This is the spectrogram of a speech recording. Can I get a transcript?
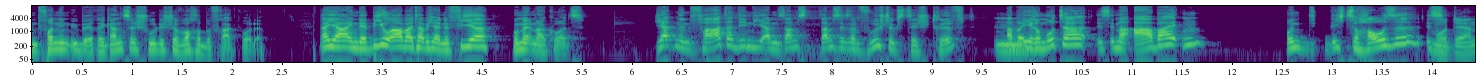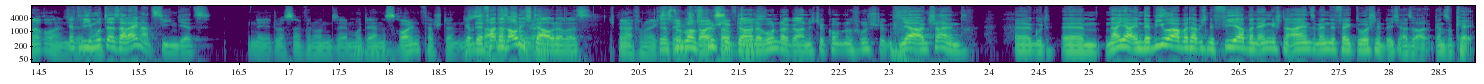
und von ihm über ihre ganze schulische Woche befragt wurde. Naja, in der Bioarbeit habe ich eine 4. Moment mal kurz. Die hatten einen Vater, den die am Samst Samstags am Frühstückstisch trifft, aber ihre Mutter ist immer arbeiten und nicht zu Hause. Ist, Moderne Rollen. ich dachte, die Mutter ist alleinerziehend jetzt. Nee, du hast einfach nur ein sehr modernes Rollenverständnis. Ja, aber der Vater ist auch nicht da, oder was? Ich bin einfach nur Der ist extrem nur beim Frühstück da, der wohnt da gar nicht, der kommt nur frühstücken. Ja, anscheinend. Äh, gut. Ähm, naja, in der Bioarbeit habe ich eine 4, aber in Englisch eine 1, im Endeffekt durchschnittlich, also ganz okay.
